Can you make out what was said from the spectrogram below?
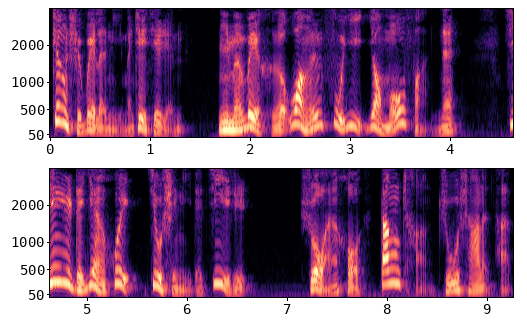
正是为了你们这些人。你们为何忘恩负义，要谋反呢？今日的宴会就是你的忌日。”说完后，当场诛杀了他。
